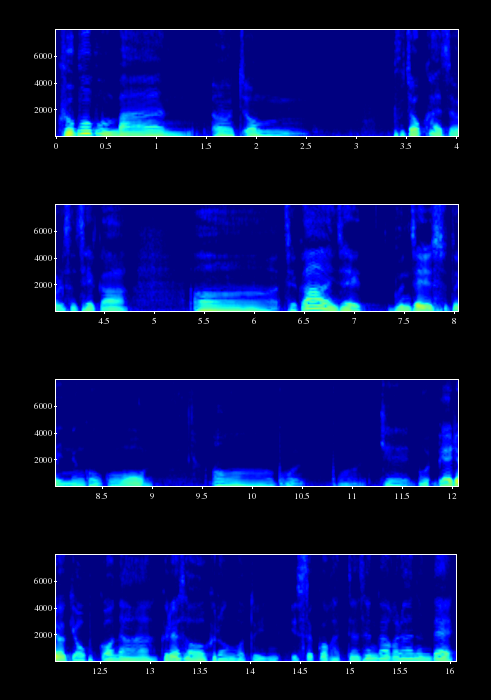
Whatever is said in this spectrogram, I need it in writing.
그 부분만 어, 좀 부족하죠. 그래서 제가 어, 제가 이제 문제일 수도 있는 거고 어, 뭐, 뭐 이렇게 뭐 매력이 없거나 그래서 그런 것도 있, 있을 것 같은 생각을 하는데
